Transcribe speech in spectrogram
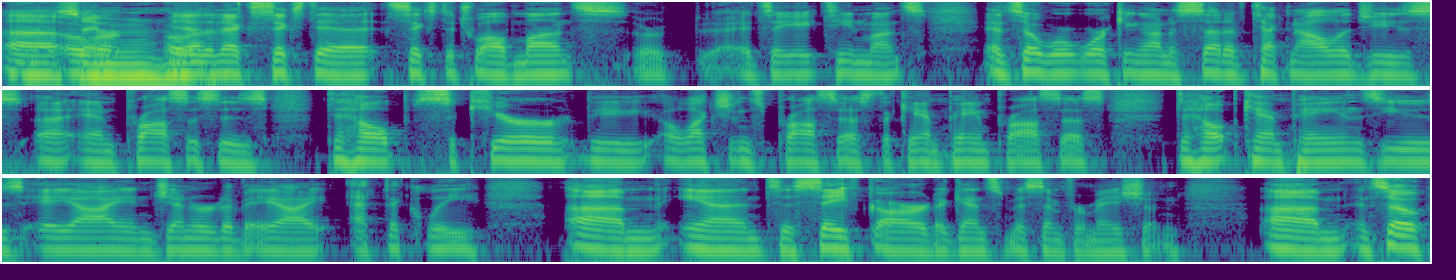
Uh, yeah, over yeah. over the next six to six to twelve months, or I'd say eighteen months. And so we're working on a set of technologies uh, and processes to help secure the elections process, the campaign process, to help campaigns use AI and generative AI ethically, um, and to safeguard against misinformation. Um, and so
